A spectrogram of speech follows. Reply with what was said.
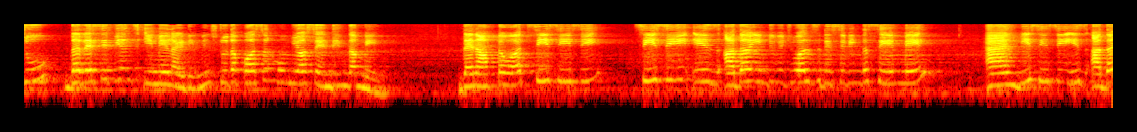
to the recipient's email ID means to the person whom you are sending the mail. Then afterwards CCC. CC is other individuals receiving the same mail and BCC is other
